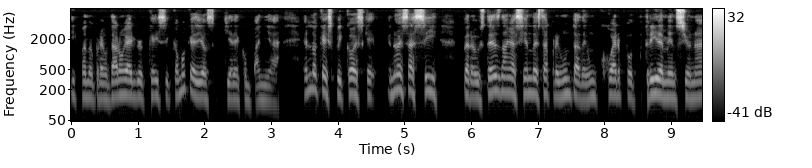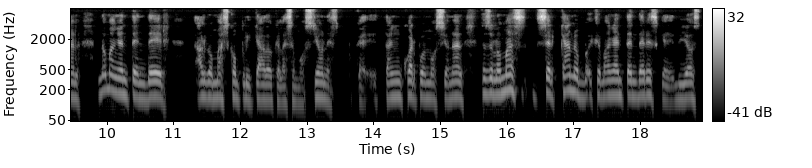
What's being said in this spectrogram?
Y cuando preguntaron a Edgar Casey, ¿cómo que Dios quiere compañía? Él lo que explicó es que no es así, pero ustedes están haciendo esta pregunta de un cuerpo tridimensional, no van a entender algo más complicado que las emociones, porque está en un cuerpo emocional. Entonces, lo más cercano que van a entender es que Dios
